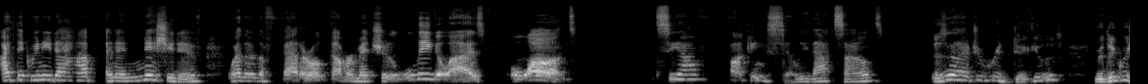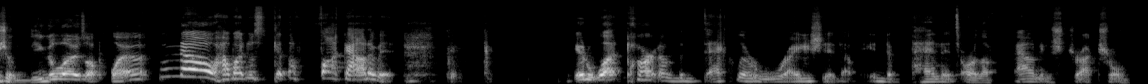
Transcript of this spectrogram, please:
I think we need to have an initiative whether the federal government should legalize lawns. See how fucking silly that sounds? Isn't that ridiculous? You think we should legalize a plant? No, how about just get the fuck out of it? In what part of the Declaration of Independence or the founding structural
